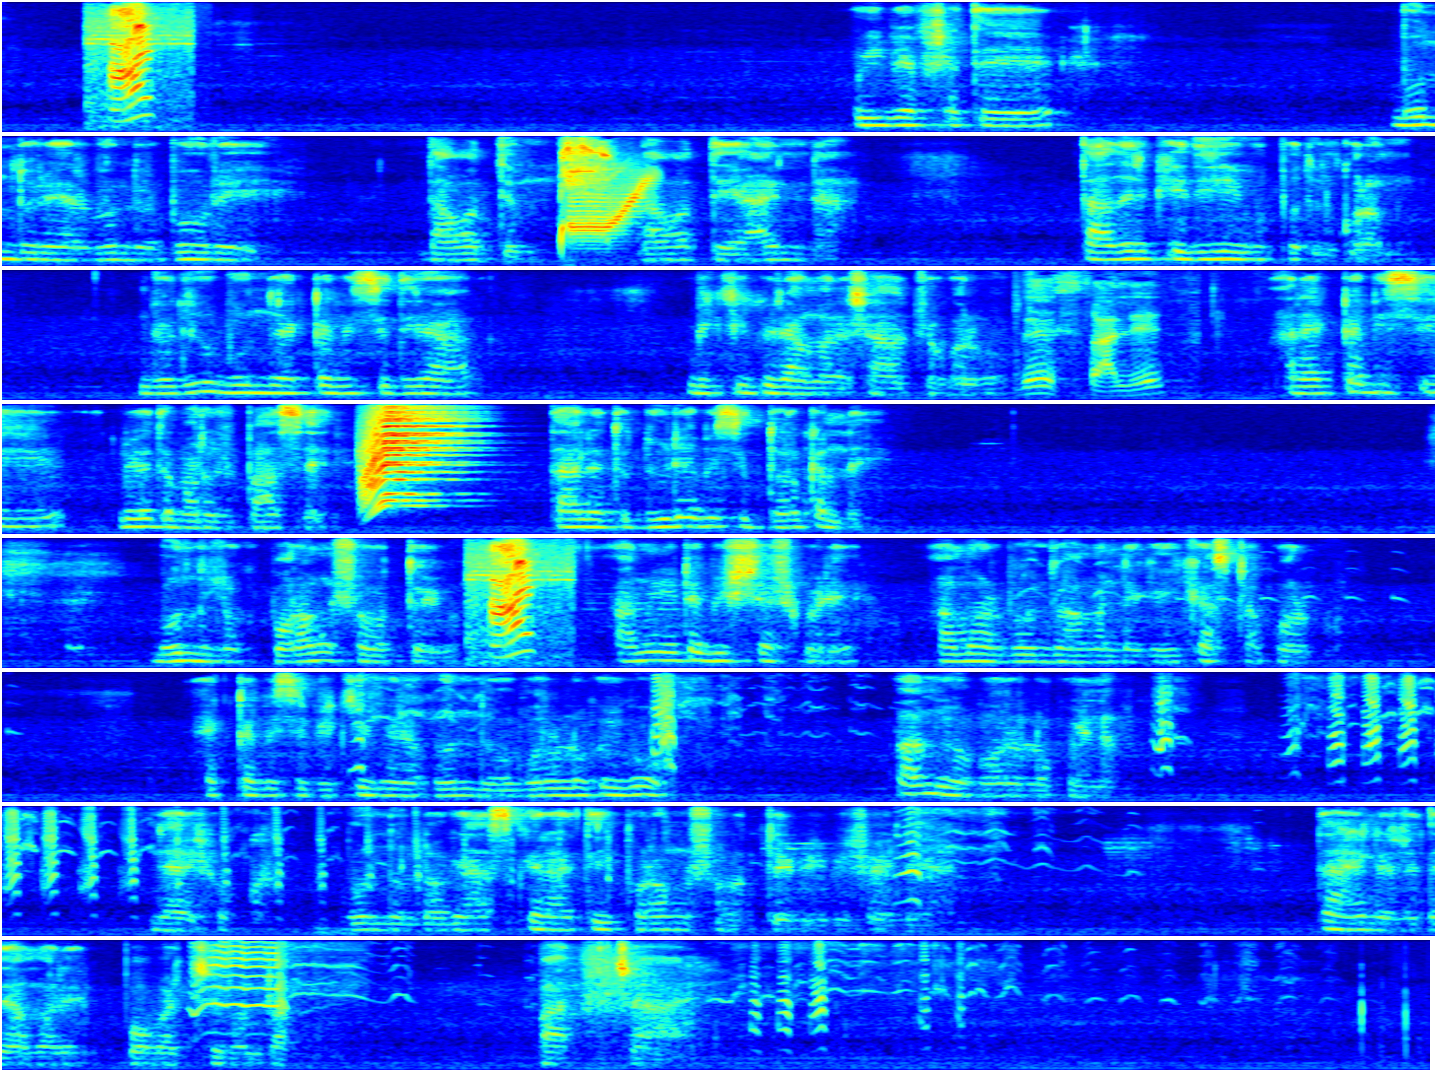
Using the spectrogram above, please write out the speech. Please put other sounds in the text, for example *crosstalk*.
ওই ব্যবসাতে বন্ধুরে আর বন্ধুর বউরে দাওয়াত দেব। দাওয়াত দিয়ে আইন না। তাদেরকে দিয়ে উৎপাদন করানো। যদিও বন্ধু একটা বিচি দিয়া বিক্রি করে আমরা সাহায্য করব। আর একটা বিচি লইয়া তো মানুষ বাসে তাহলে তো দুইটা বিসির দরকার নাই। বন্ধু লোক পরামর্শ করতে হইব। আমি এটা বিশ্বাস করে আমার বন্ধু আমার লেগে এই কাজটা করব। একটা বেশি বিক্রি করে বন্ধু বড় লোক হইব আমিও বড় লোক হইলাম। যাই হোক, বন্ধুর লগে আজকে রাতেই পরামর্শ করতে হবে এই বিষয় নিয়ে। তাহলে যদি আমার এই প্রবাস জীবনটা বাদ যায়।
